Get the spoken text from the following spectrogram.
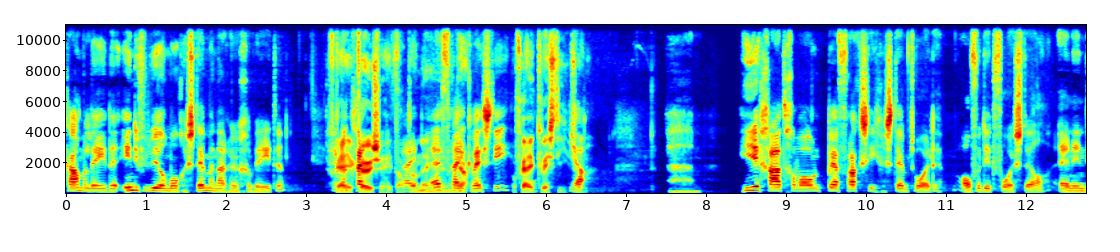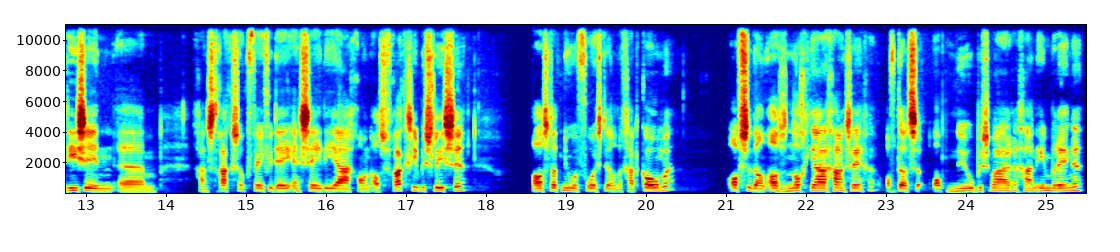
Kamerleden individueel mogen stemmen naar hun geweten. Vrije keuze heet dat vrij, dan, hè? vrije ja. kwestie. Of vrije kwestie, sorry. Ja. Um, hier gaat gewoon per fractie gestemd worden over dit voorstel. En in die zin um, gaan straks ook VVD en CDA gewoon als fractie beslissen, als dat nieuwe voorstel er gaat komen, of ze dan alsnog ja gaan zeggen, of dat ze opnieuw bezwaren gaan inbrengen,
